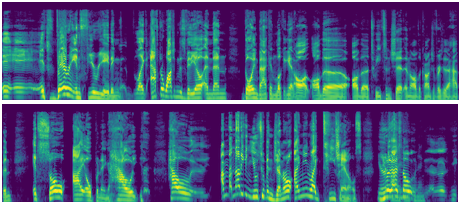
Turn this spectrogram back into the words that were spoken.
i- i- it's very infuriating. Like after watching this video and then going back and looking at all all the all the tweets and shit and all the controversy that happened, it's so eye opening how how I'm not, not even YouTube in general. I mean like tea channels. You're you guys know. Uh, y-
